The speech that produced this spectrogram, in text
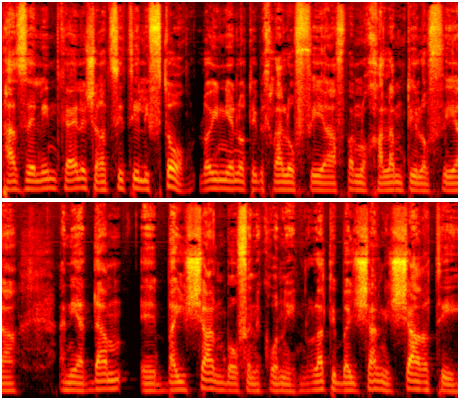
פאזלים כאלה שרציתי לפתור. לא עניין אותי בכלל להופיע, אף פעם לא חלמתי להופיע. אני אדם אה, ביישן באופן עקרוני. נולדתי ביישן, נשארתי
